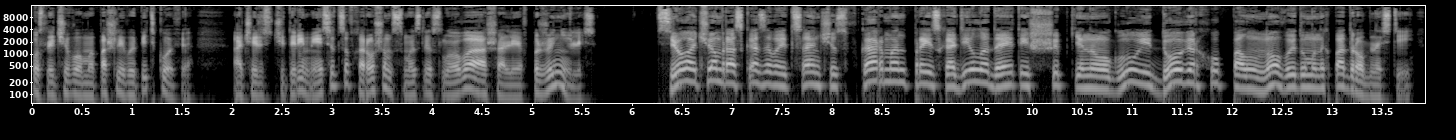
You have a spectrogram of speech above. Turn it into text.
после чего мы пошли выпить кофе, а через четыре месяца, в хорошем смысле слова, ошалев, поженились. Все, о чем рассказывает Санчес в Кармен, происходило до этой шибки на углу и доверху полно выдуманных подробностей —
